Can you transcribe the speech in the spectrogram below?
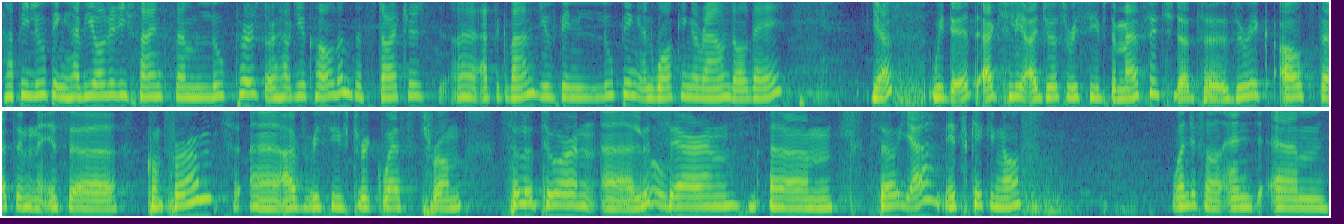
Happy looping. Have you already found some loopers, or how do you call them? The starters uh, at the Gwand? You've been looping and walking around all day. Yes, we did. Actually, I just received a message that uh, Zurich Altstetten is uh, confirmed. Uh, I've received requests from Solothurn, uh, Luzern. Um, so yeah, it's kicking off. Wonderful. And um,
